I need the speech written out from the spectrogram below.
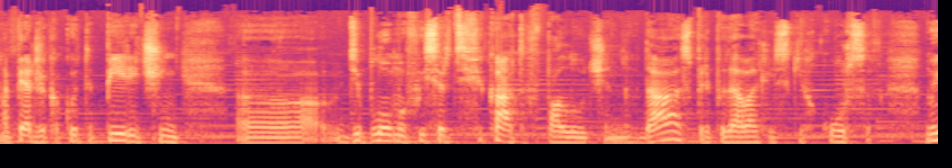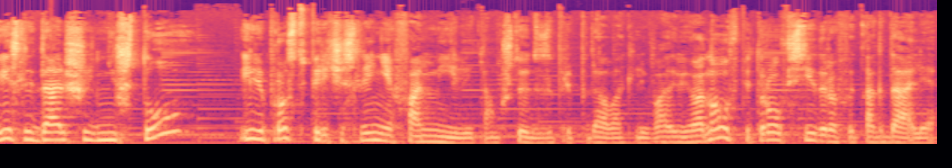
опять же, какой-то перечень э, дипломов и сертификатов полученных, да, с преподавательских курсов. Но если дальше ничто, или просто перечисление фамилий, там, что это за преподаватели, Иванов, Петров, Сидоров и так далее.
